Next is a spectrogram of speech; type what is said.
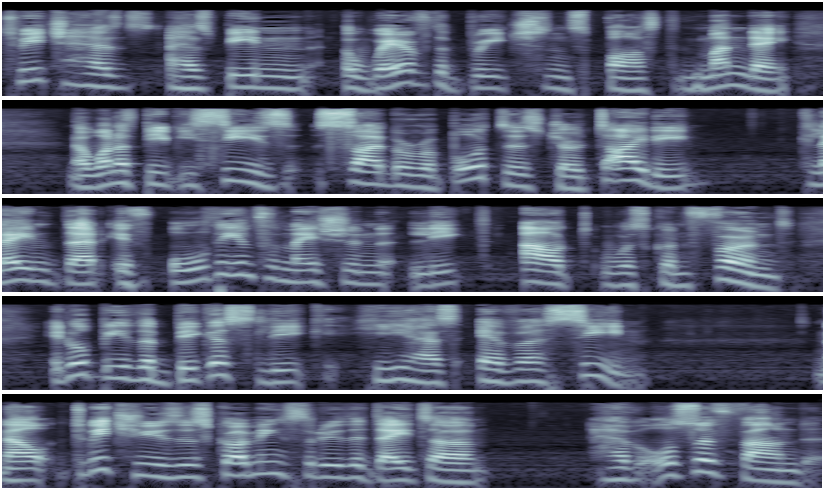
Twitch has, has been aware of the breach since past Monday. Now, one of BBC's cyber reporters, Joe Tidy, claimed that if all the information leaked out was confirmed, it will be the biggest leak he has ever seen. Now, Twitch users combing through the data have also found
